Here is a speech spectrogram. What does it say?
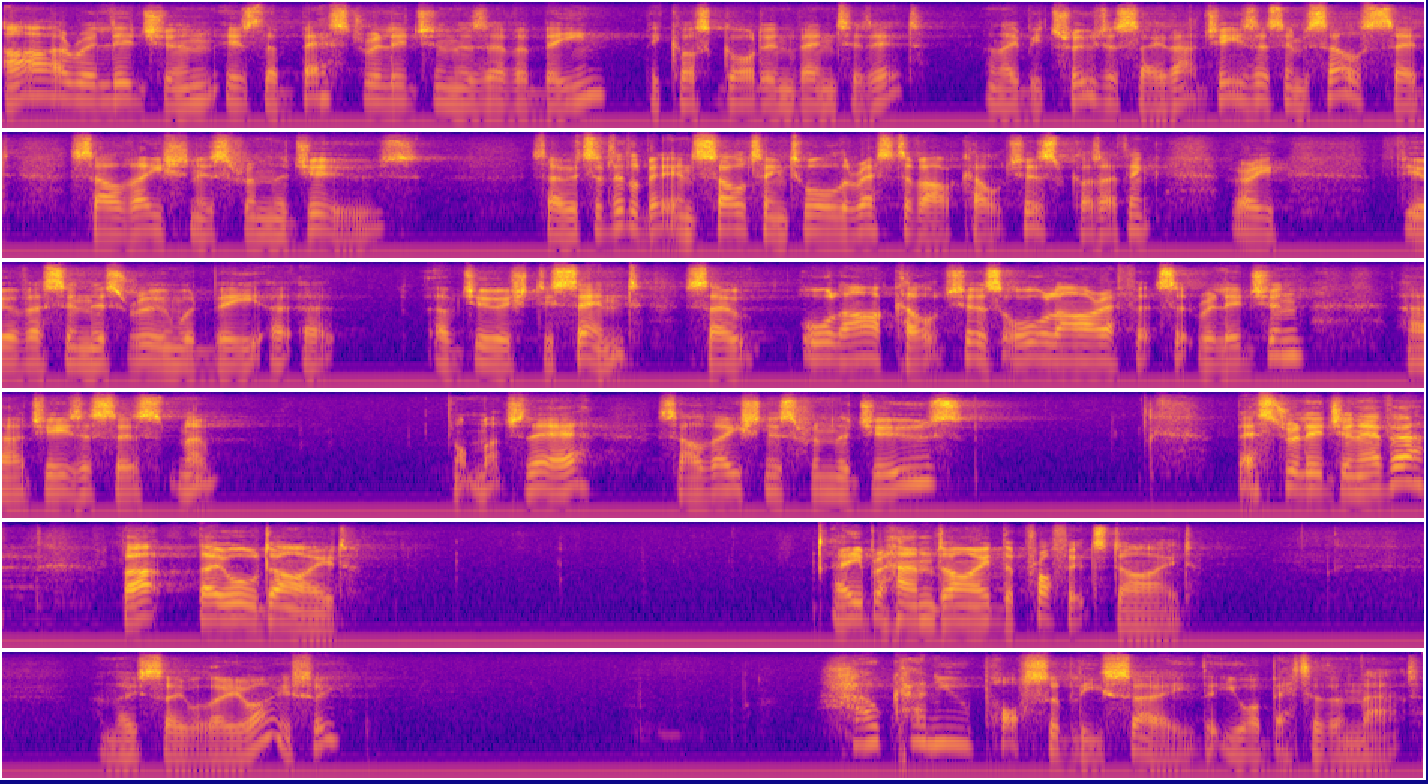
Our religion is the best religion there's ever been because God invented it. And they'd be true to say that. Jesus himself said, Salvation is from the Jews. So it's a little bit insulting to all the rest of our cultures because I think very few of us in this room would be uh, uh, of Jewish descent. So all our cultures, all our efforts at religion, uh, Jesus says, no, not much there. Salvation is from the Jews. Best religion ever, but they all died. Abraham died, the prophets died. And they say, well, there you are, you see. How can you possibly say that you are better than that?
